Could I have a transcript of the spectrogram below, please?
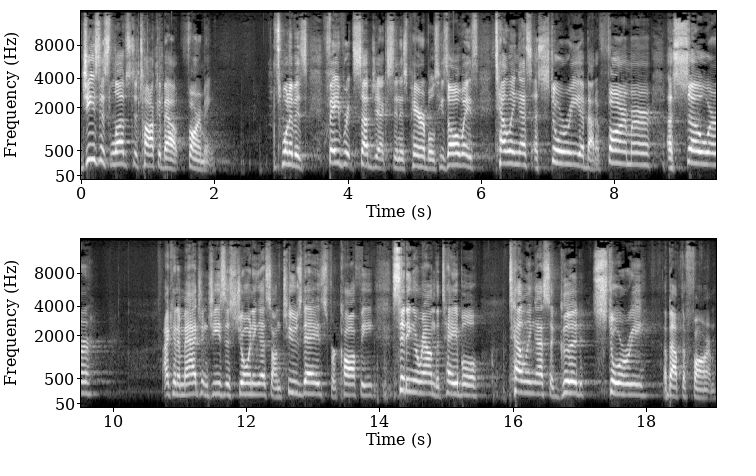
Jesus loves to talk about farming. It's one of his favorite subjects in his parables. He's always telling us a story about a farmer, a sower. I can imagine Jesus joining us on Tuesdays for coffee, sitting around the table, telling us a good story about the farm.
